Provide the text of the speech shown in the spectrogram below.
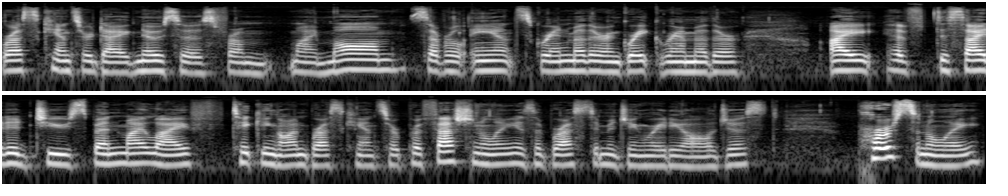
breast cancer diagnosis from my mom, several aunts, grandmother, and great grandmother. I have decided to spend my life taking on breast cancer professionally as a breast imaging radiologist, personally,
